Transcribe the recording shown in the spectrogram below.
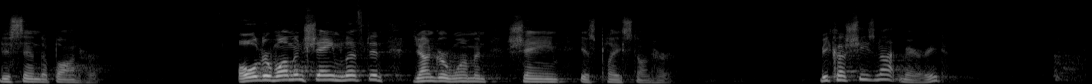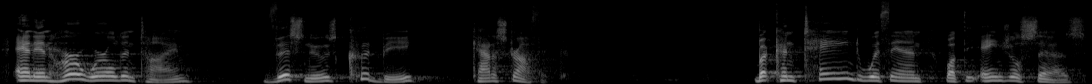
descend upon her. Older woman, shame lifted. Younger woman, shame is placed on her. Because she's not married. And in her world and time, this news could be catastrophic. But contained within what the angel says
